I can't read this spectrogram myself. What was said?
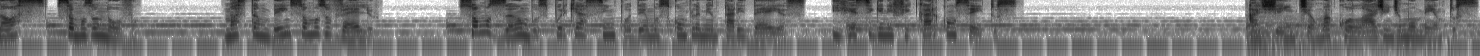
Nós somos o novo, mas também somos o velho. Somos ambos porque assim podemos complementar ideias e ressignificar conceitos. A gente é uma colagem de momentos.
